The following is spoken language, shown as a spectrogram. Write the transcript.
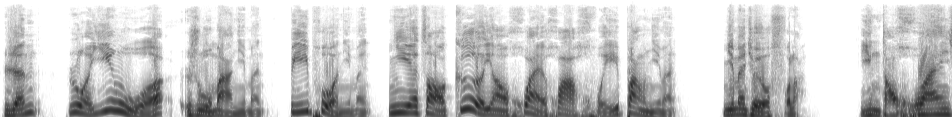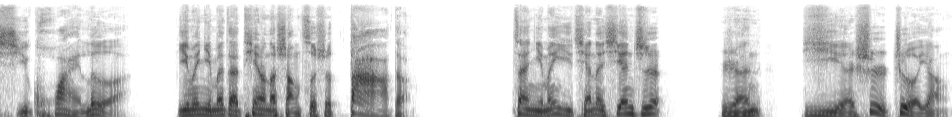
人若因我辱骂你们，逼迫你们，捏造各样坏话回谤你们，你们就有福了，应当欢喜快乐，因为你们在天上的赏赐是大的。在你们以前的先知，人也是这样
